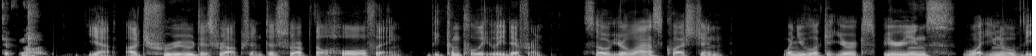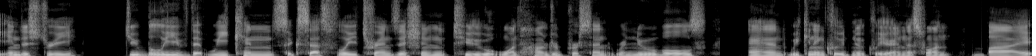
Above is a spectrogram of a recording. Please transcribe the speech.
technology. Yeah, a true disruption, disrupt the whole thing, be completely different. So, your last question when you look at your experience, what you know of the industry, do you believe that we can successfully transition to 100% renewables? And we can include nuclear in this one by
